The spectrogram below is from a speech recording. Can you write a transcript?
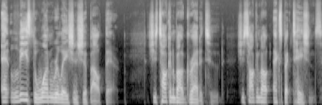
at least one relationship out there. She's talking about gratitude. She's talking about expectations.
